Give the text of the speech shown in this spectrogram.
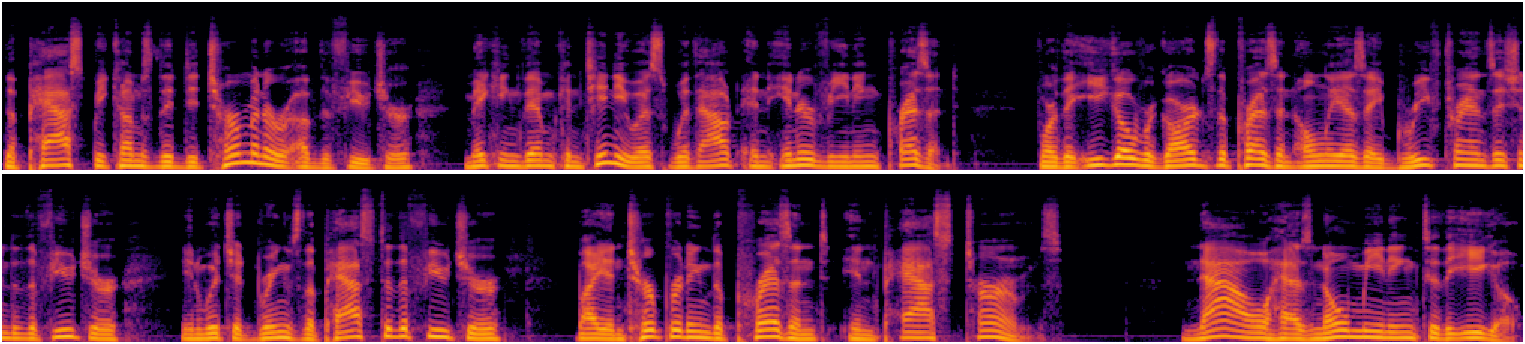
the past becomes the determiner of the future, making them continuous without an intervening present. For the ego regards the present only as a brief transition to the future, in which it brings the past to the future by interpreting the present in past terms. Now has no meaning to the ego.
